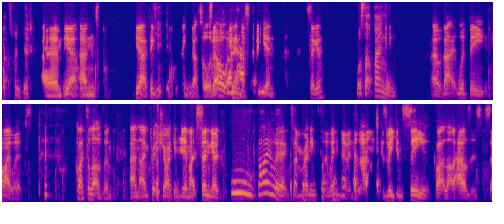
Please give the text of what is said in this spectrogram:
That's pretty good. Um, yeah, and yeah, I think you- I think that's all of it. Oh, and it has to be in. Say again. What's that banging? Oh, that would be fireworks. Quite a lot of them. And I'm pretty sure I can hear my son go, Ooh, fireworks. I'm running to the window in the lounge because we can see quite a lot of houses. So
